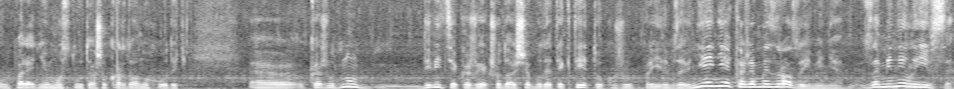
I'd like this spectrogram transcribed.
у передньому мосту, та що кардану ходить. Е, кажу, ну дивіться, кажу, якщо далі буде текти, то кажу, приїдемо за Ні, ні, каже, ми зразу імені. Замінили і все.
